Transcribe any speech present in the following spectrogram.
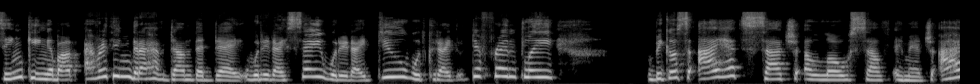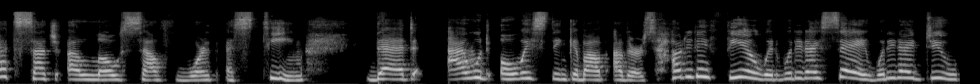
thinking about everything that I have done that day. What did I say? What did I do? What could I do differently? Because I had such a low self image, I had such a low self worth esteem that I would always think about others. How did I feel what did I say? What did I do?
